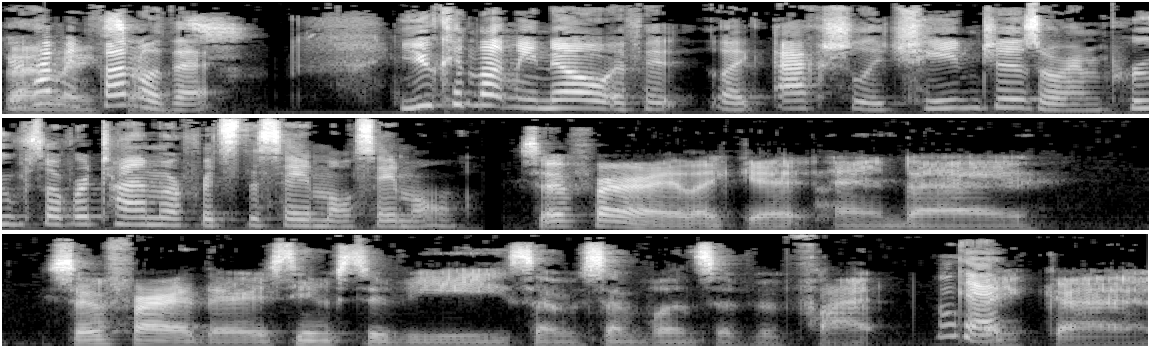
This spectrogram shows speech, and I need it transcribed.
you're having fun with it, you can let me know if it like actually changes or improves over time, or if it's the same old same old. So far, I like it, and uh, so far there seems to be some semblance of a plot. Okay. Like uh,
